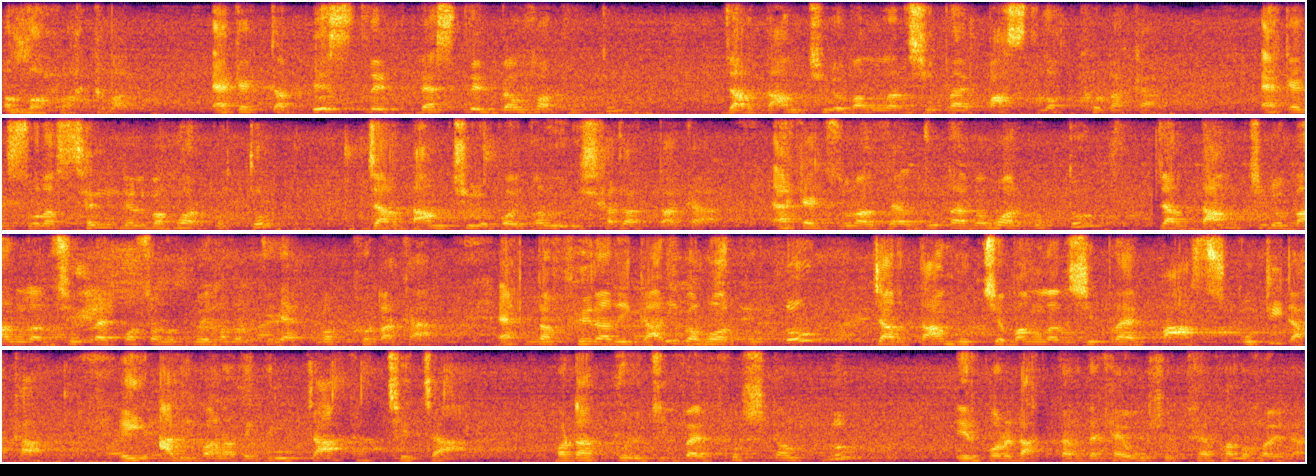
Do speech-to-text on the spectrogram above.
আল্লাহ আকবার। এক একটা ব্রেসলেট ব্রেসলেট ব্যবহার করত, যার দাম ছিল বাংলাদেশে প্রায় পাঁচ লক্ষ টাকা। এক এক জোড়া স্যান্ডেল ব্যবহার করত যার দাম ছিল পঁয়তাল্লিশ হাজার টাকা। এক এক জোড়া জুতা ব্যবহার করতো, যার দাম ছিল বাংলাদেশে প্রায় পঁচানব্বই হাজার থেকে এক লক্ষ টাকা। একটা ফেরারি গাড়ি ব্যবহার করতো, যার দাম হচ্ছে বাংলাদেশে প্রায় পাঁচ কোটি টাকা। এই আলি বানাতে কিন্তু চা খাচ্ছে চা। হঠাৎ করে জিব্বায় ফসকা উঠল এরপরে ডাক্তার দেখায় ওষুধ খায় ভালো হয় না।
